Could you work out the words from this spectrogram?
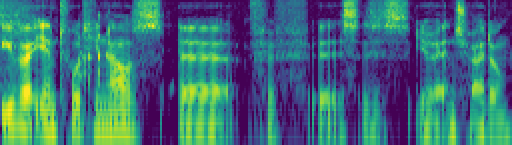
Über ihren Tod hinaus äh, für, für, ist, ist ihre Entscheidung.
